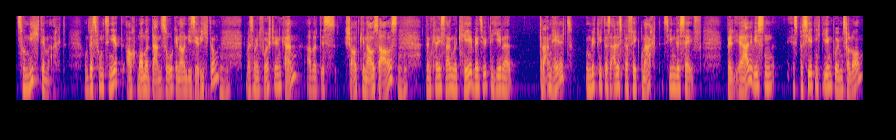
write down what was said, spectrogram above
zunichte macht, und das funktioniert auch momentan so, genau in diese Richtung, mhm. was man sich vorstellen kann, aber das schaut genauso aus, mhm. dann kann ich sagen, okay, wenn es wirklich jeder dranhält, und wirklich das alles perfekt macht, sind wir safe. Weil wir alle wissen, es passiert nicht irgendwo im Salon,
